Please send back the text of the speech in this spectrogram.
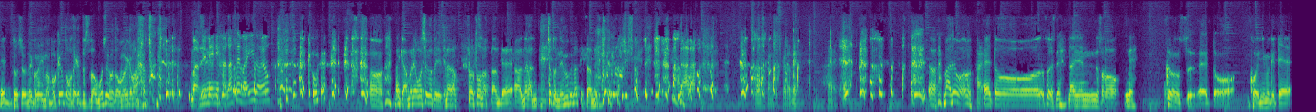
え、どうしようね。これ今ボケようと思ったけど、ちょっと面白いこと思い浮かばなかったんで。真面目に話せばいいのよ。ごめん。うん。なんかあんまり面白いこと言えなかったそうだったんで、あなんかちょっと眠くなってきたんで。だら。長時間ですからねはい うんまあでも、うんはいえっ、と、そうですね、来年のそのね、クロノス、えっ、と、公演に向けて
